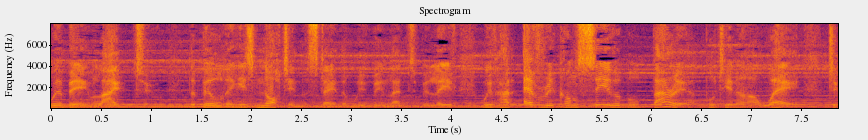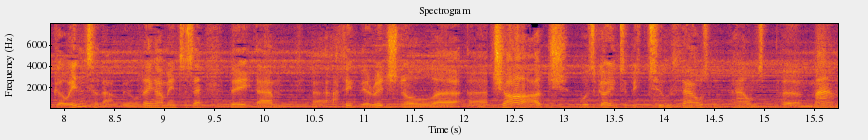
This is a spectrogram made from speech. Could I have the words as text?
We're being lied to. The building is not in the state that we've been led to believe. We've had every conceivable barrier put in our way to go into that building. I mean to say, the, um, uh, I think the original uh, uh, charge was going to be £2,000 per man.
